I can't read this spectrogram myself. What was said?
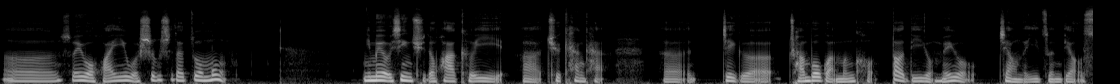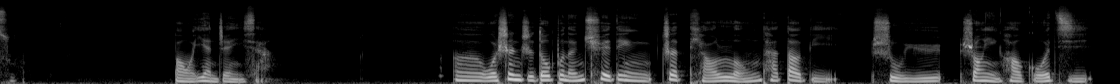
嗯，所以我怀疑我是不是在做梦。你们有兴趣的话，可以啊去看看，呃，这个船舶馆门口到底有没有这样的一尊雕塑，帮我验证一下。呃，我甚至都不能确定这条龙它到底属于双引号国籍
